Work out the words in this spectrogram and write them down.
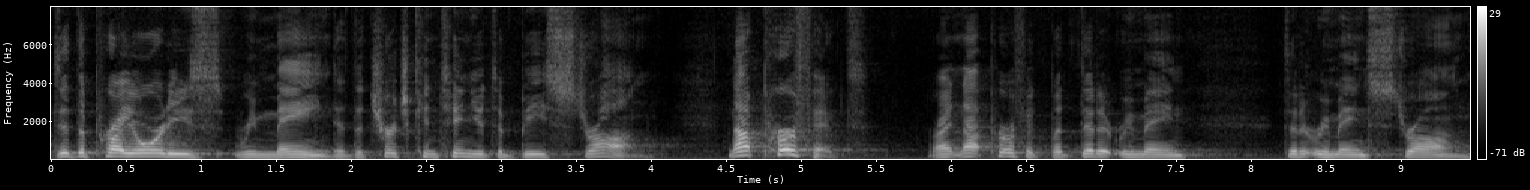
did the priorities remain? Did the church continue to be strong? Not perfect, right? Not perfect, but did it remain? Did it remain strong?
